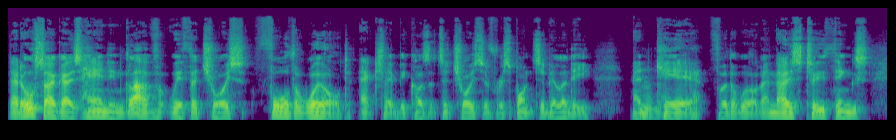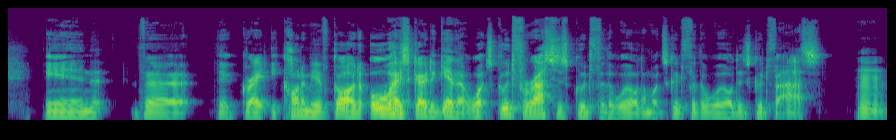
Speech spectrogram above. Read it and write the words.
that also goes hand in glove with a choice for the world, actually, because it's a choice of responsibility and mm. care for the world. And those two things in the the great economy of God always go together. What's good for us is good for the world, and what's good for the world is good for us. Mm.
